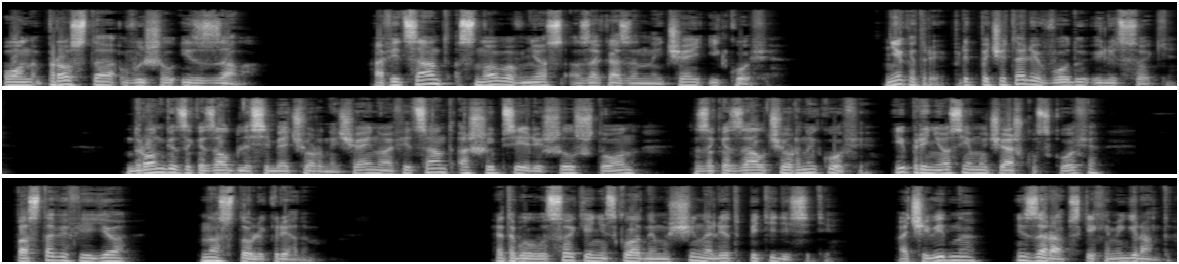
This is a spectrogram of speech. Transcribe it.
Он просто вышел из зала. Официант снова внес заказанный чай и кофе. Некоторые предпочитали воду или соки. Дронго заказал для себя черный чай, но официант ошибся и решил, что он заказал черный кофе и принес ему чашку с кофе, поставив ее на столик рядом. Это был высокий, нескладный мужчина лет 50, очевидно, из арабских эмигрантов.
